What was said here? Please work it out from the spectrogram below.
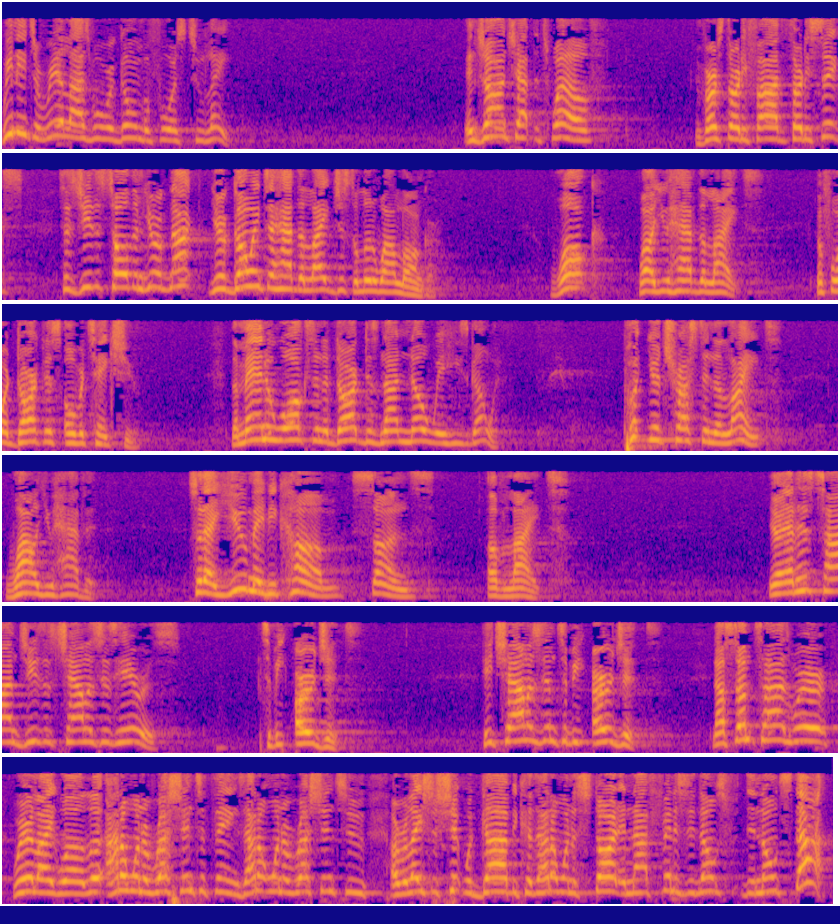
We need to realize where we're going before it's too late. In John chapter 12, verse 35 to 36, says Jesus told them, You're not you're going to have the light just a little while longer. Walk while you have the light before darkness overtakes you. The man who walks in the dark does not know where he's going. Put your trust in the light while you have it, so that you may become sons of light. You know, at his time, Jesus challenged his hearers to be urgent. He challenged them to be urgent. Now, sometimes we're, we're like, well, look, I don't want to rush into things. I don't want to rush into a relationship with God because I don't want to start and not finish and don't, don't stop.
